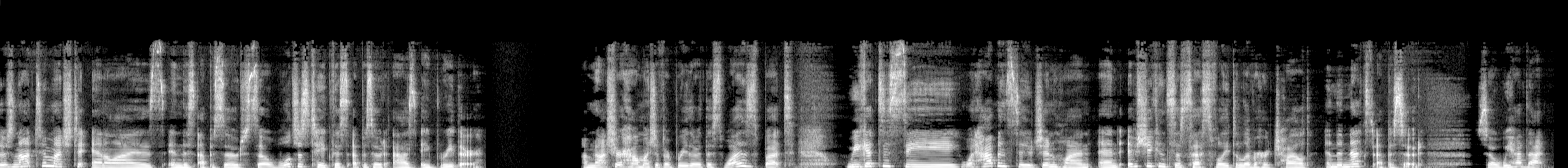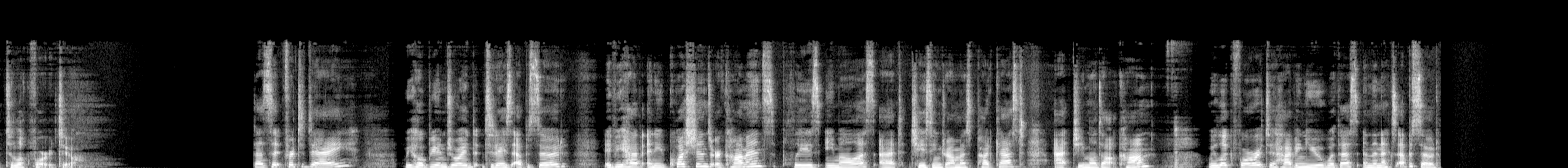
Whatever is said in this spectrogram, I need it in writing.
There's not too much to analyze in this episode, so we'll just take this episode as a breather. I'm not sure how much of a breather this was, but we get to see what happens to Jin Huan and if she can successfully deliver her child in the next episode. So we have that to look forward to. That's it for today. We hope you enjoyed today's episode. If you have any questions or comments, please email us at chasingdramaspodcast at gmail.com. We look forward to having you with us in the next episode.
